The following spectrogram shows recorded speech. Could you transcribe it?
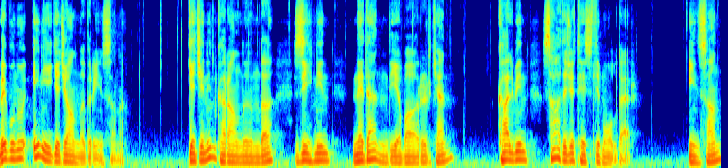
Ve bunu en iyi gece anlatır insana. Gecenin karanlığında zihnin neden diye bağırırken kalbin sadece teslim ol der. İnsan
